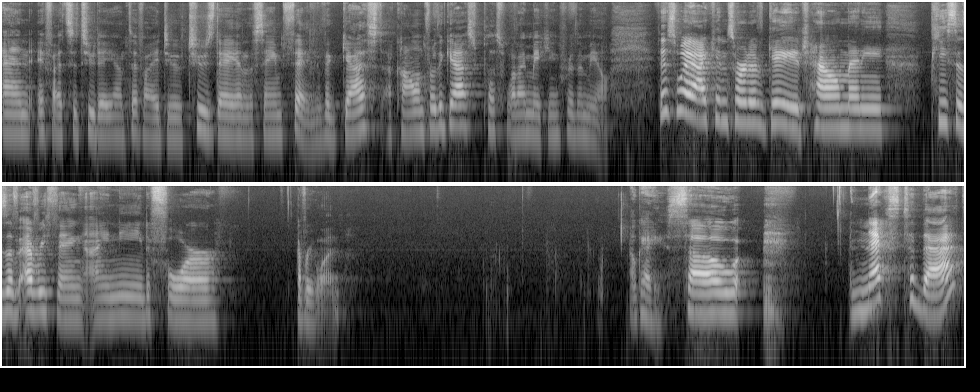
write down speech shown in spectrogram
And if it's a two day yontif, I do Tuesday and the same thing. The guest, a column for the guest plus what I'm making for the meal. This way I can sort of gauge how many pieces of everything I need for everyone. Okay, so next to that,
